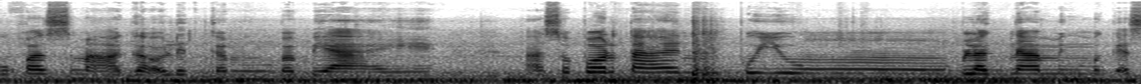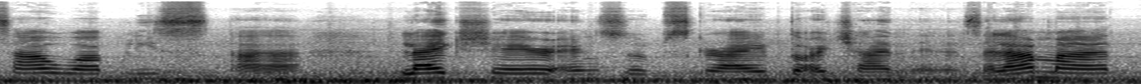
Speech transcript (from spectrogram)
bukas maaga ulit kaming babiyahe. Ah, suportahan niyo po yung vlog naming mag-asawa. Please ah, like, share and subscribe to our channel. Salamat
